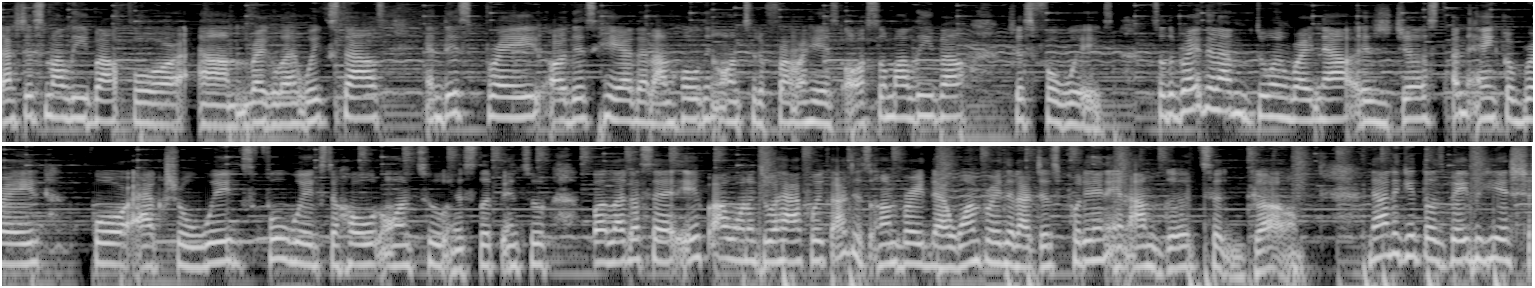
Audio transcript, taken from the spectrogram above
That's just my leave out for um, regular wig styles. And this braid or this hair that I'm holding on to the front right here is also my leave out just for wigs. So the braid that I'm doing right now is just an anchor braid for actual wigs, full wigs to hold on to and slip into. But like I said, if I want to do a half wig, I just unbraid that one braid that I just put in and I'm good to go. Now to get those baby hairs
